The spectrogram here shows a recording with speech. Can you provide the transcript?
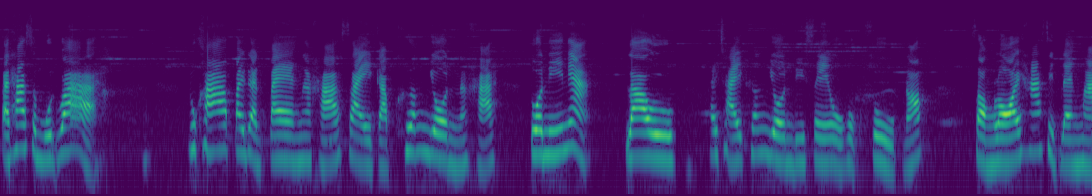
แต่ถ้าสมมุติว่าลูกค้าไปดัดแปลงนะคะ ใส่กับเครื่องยนต์นะคะ ตัวนี้เนี่ย เราให้ใช้เครื่องยนต์ดีเซล 6 สูบเนาะ250 แรงม้า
